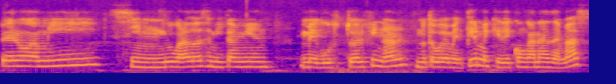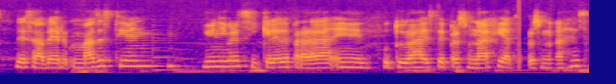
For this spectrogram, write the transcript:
Pero a mí, sin lugar a dudas, a mí también me gustó el final, no te voy a mentir, me quedé con ganas de más, de saber más de Steven Universe y qué le deparará en el futuro a este personaje y a tus personajes.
